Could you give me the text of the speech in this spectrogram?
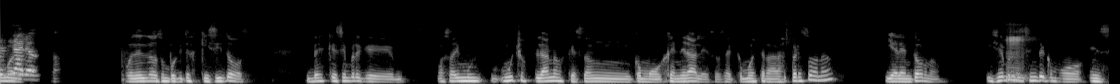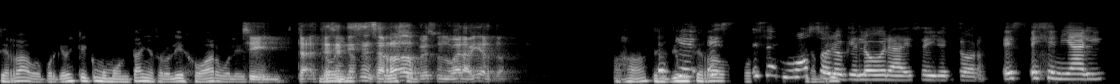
también, bueno, claro. poniéndonos un poquito exquisitos, ves que siempre que, o sea, hay mu- muchos planos que son como generales, o sea, que muestran a las personas y al entorno. Y siempre Mm. se siente como encerrado, porque ves que hay como montañas a lo lejos, árboles. Sí, te no sentís encerrado, pero es un lugar abierto. Ajá, te Es sentís encerrado. es, por- es hermoso lo que logra ese director. Es, es genial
